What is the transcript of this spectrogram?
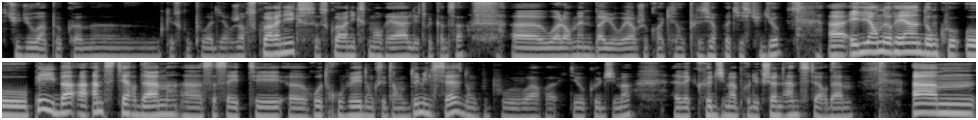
studios un peu comme... Euh, qu'est-ce qu'on pourrait dire Genre Square Enix, Square Enix Montréal, des trucs comme ça. ou alors même BioWare, je crois qu'ils ont plusieurs petits studios. et il y en aurait un donc aux, Pays-Bas, à Amsterdam. ça, ça a été retrouvé. Donc, c'était en 2016. Donc, vous pouvez voir Hideo Kojima, avec Kojima Production Amsterdam. Hum,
